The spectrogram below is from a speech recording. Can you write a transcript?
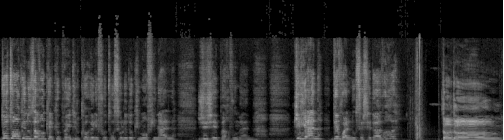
D'autant que nous avons quelque peu édulcoré les photos sur le document final. Jugez par vous-même. Kylian, dévoile-nous ce chef-d'œuvre. Tadam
